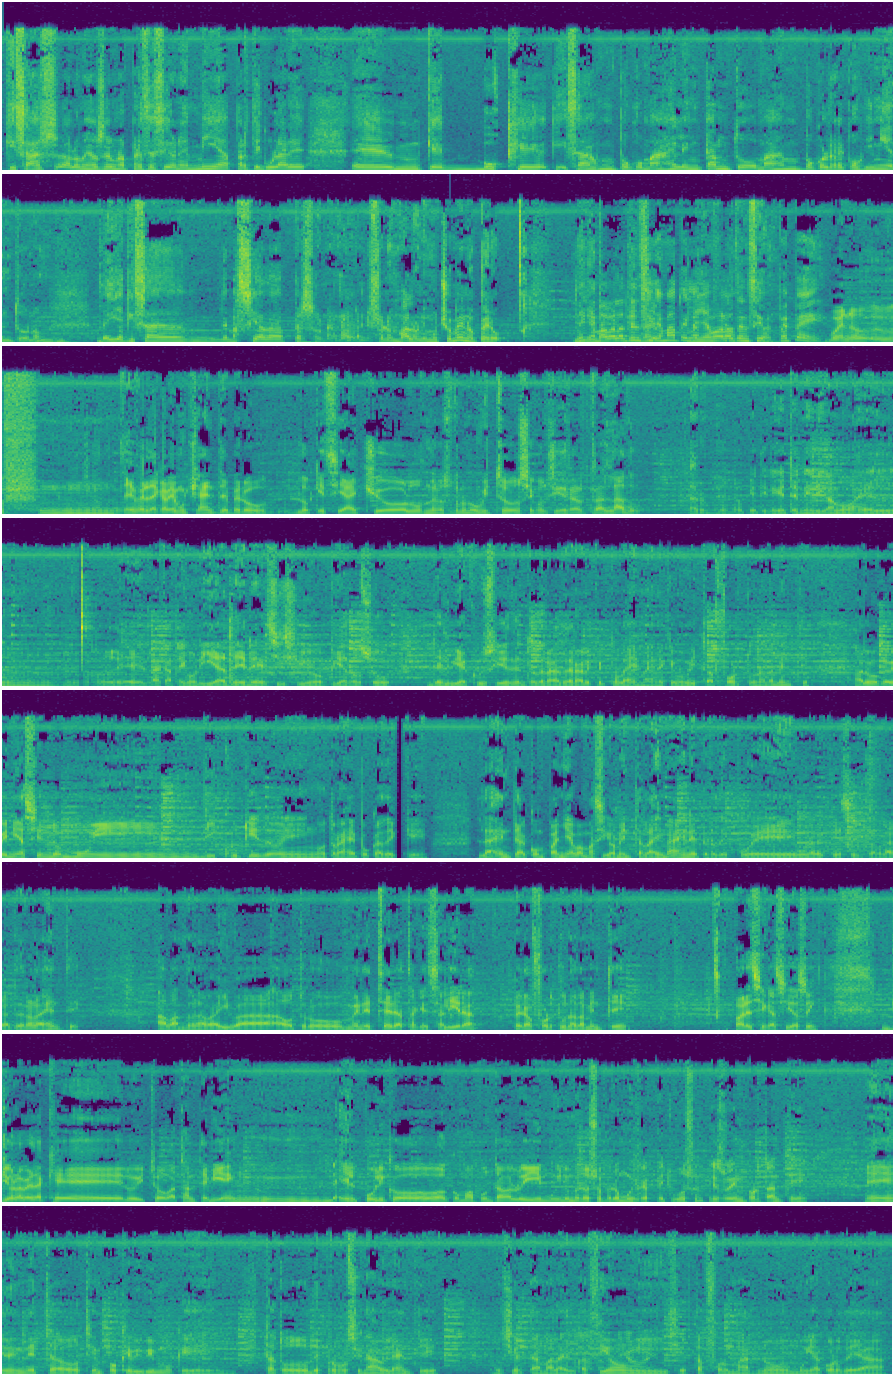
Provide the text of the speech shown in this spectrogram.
quizás a lo mejor sean unas percepciones mías particulares eh, que busque quizás un poco más el encanto o más un poco el recogimiento, ¿no? Veía quizás demasiadas personas, no, eso no es malo, ni mucho menos, pero me llamaba la atención. Me llamaba la atención. Pepe. Bueno, mm, es verdad que había mucha gente, pero lo que se ha hecho, donde nosotros lo hemos visto, se considera el traslado. Claro. Eh, lo que tiene que tener, digamos, el, eh, la categoría del ejercicio piadoso del Vía Crucis dentro de la catedral, que por las imágenes que hemos visto, afortunadamente, algo que venía siendo muy discutido en otras épocas, de que la gente acompañaba masivamente a las imágenes, pero después, una vez que se entraba la catedral, la gente abandonaba, iba a otros menesteres hasta que saliera, pero afortunadamente parece que ha sido así. Yo la verdad es que lo he visto bastante bien. El público, como apuntaba Luis, muy numeroso pero muy respetuoso, que eso es importante en estos tiempos que vivimos, que está todo desproporcionado y la gente con cierta mala educación y ciertas formas no muy acorde a,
